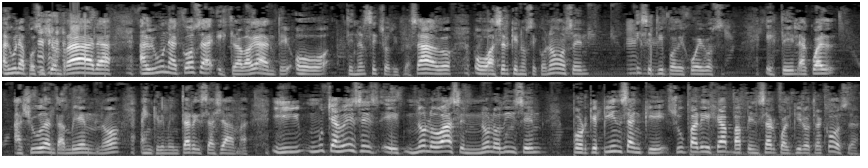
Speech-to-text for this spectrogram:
alguna posición rara, alguna cosa extravagante, o tener sexo disfrazado, o hacer que no se conocen, ese tipo de juegos, este, la cual ayudan también, ¿no? A incrementar esa llama. Y muchas veces eh, no lo hacen, no lo dicen, porque piensan que su pareja va a pensar cualquier otra cosa.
